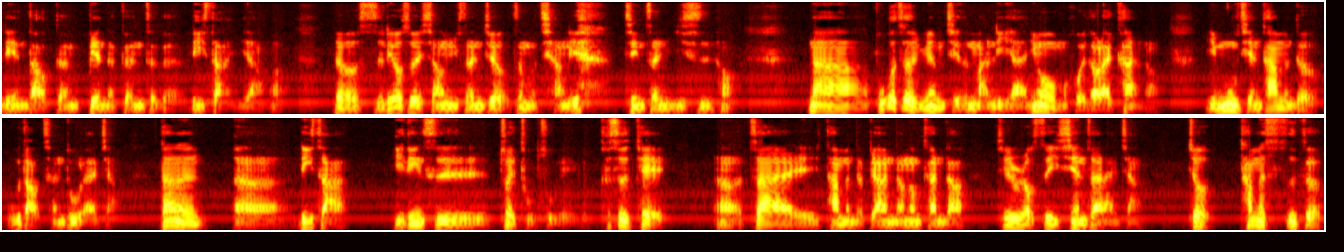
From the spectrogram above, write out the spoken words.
练到跟变得跟这个 Lisa 一样啊，就十六岁小女生就有这么强烈竞争意识哈。那不过这里面其实蛮厉害，因为我们回头来看哦，以目前他们的舞蹈程度来讲，当然呃 Lisa 一定是最突出的一个，可是可以呃在他们的表演当中看到，其实 Rosie 现在来讲，就他们四个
